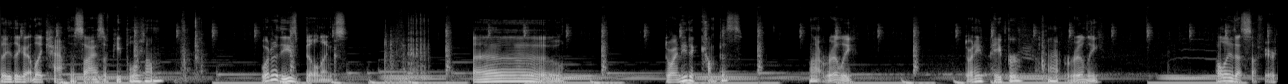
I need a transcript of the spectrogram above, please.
They, they got like half the size of people or something? What are these buildings? Oh. Do I need a compass? Not really. Do I need paper? Not really. I'll leave that stuff here.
